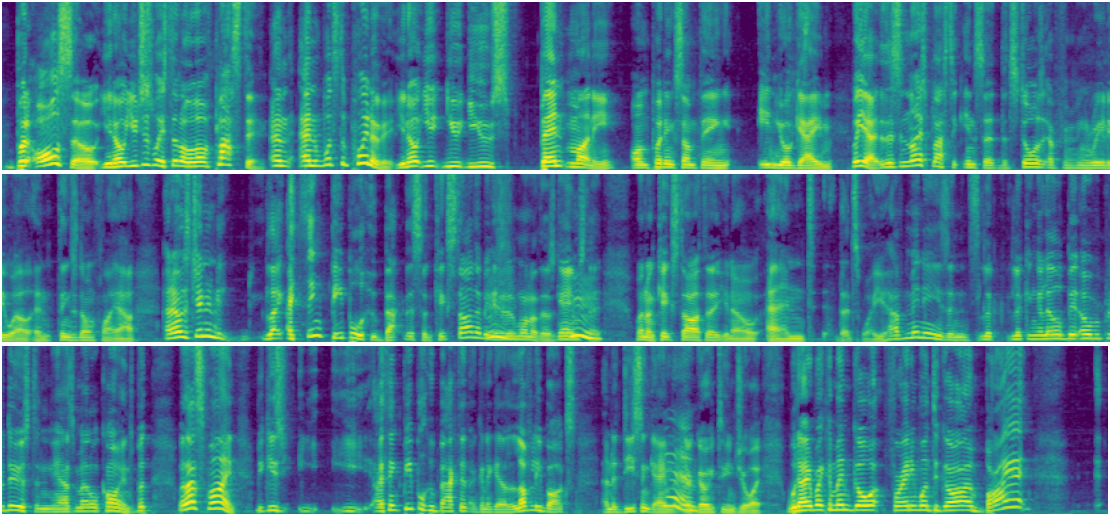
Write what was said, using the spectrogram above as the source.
but also you know you just wasted a lot of plastic, and and what's the point of it? You know, you you you spent money on putting something in your game. But yeah, there's a nice plastic insert that stores everything really well and things don't fly out. And I was genuinely like, I think people who backed this on Kickstarter because Hmm. it's one of those games that went on Kickstarter, you know, and that's why you have minis and it's look, looking a little bit overproduced and it has metal coins. But well, that's fine because y- y- I think people who backed it are going to get a lovely box and a decent game that they're going to enjoy. Would I recommend go for anyone to go out and buy it?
